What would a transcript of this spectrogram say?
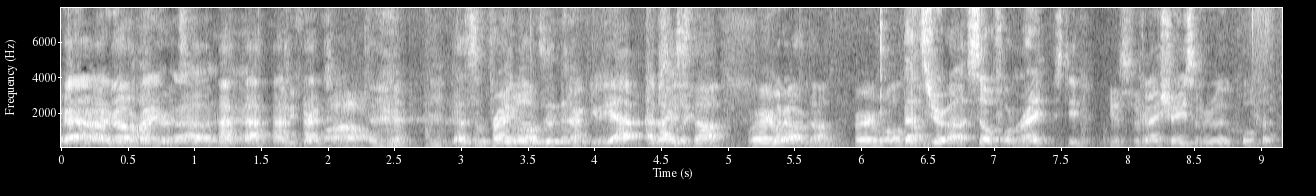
Yeah, I know, right? Hundreds. Yeah, yeah. That'd be fair. Wow. Got some Franklins in there. Thank you. Yeah, absolutely. Nice stuff. Very But, well done. Very well That's done. That's your uh, cell phone, right, Steve? Yes, it Can I show you something really cool with it?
